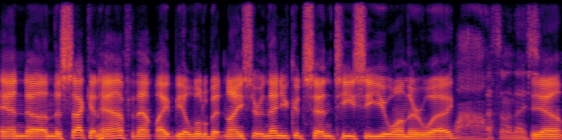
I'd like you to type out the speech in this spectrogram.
and uh, in the second half, and that might be a little bit nicer, and then you could send TCU on their way. Wow. That's not a nice. Yeah.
